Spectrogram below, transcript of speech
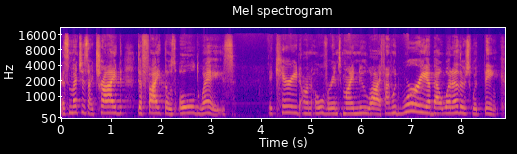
As much as I tried to fight those old ways, it carried on over into my new life. I would worry about what others would think.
